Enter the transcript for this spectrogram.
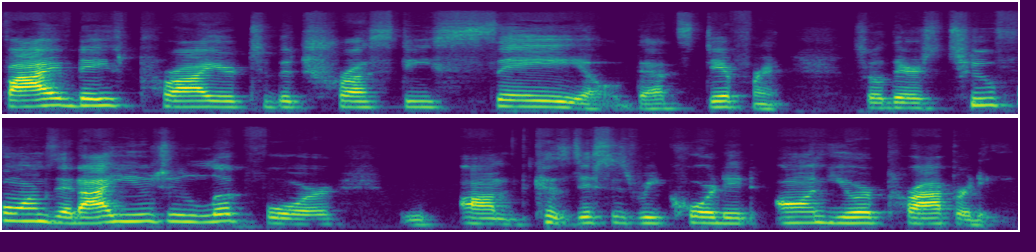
five days prior to the trustee sale. That's different. So there's two forms that I usually look for um because this is recorded on your property.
